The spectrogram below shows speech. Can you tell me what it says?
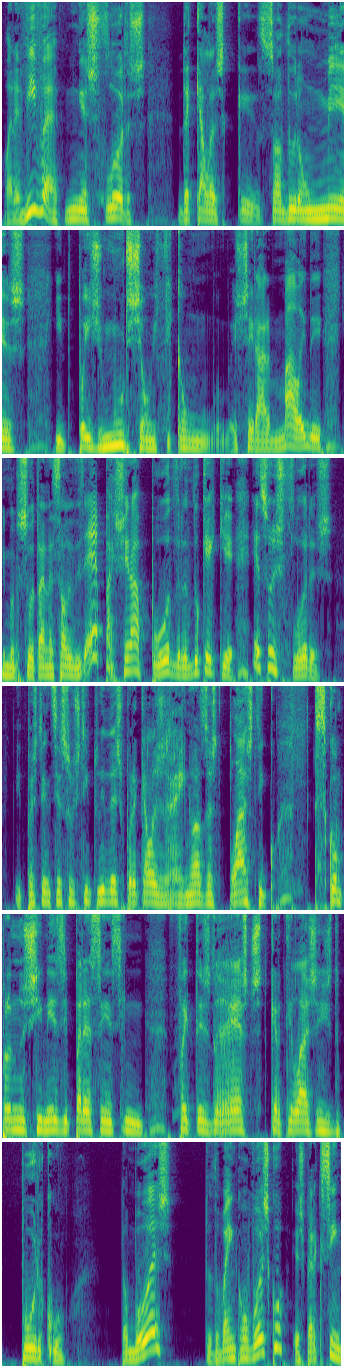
Ora, viva, minhas flores! Daquelas que só duram um mês e depois murcham e ficam a cheirar mal e, uma pessoa está na sala e diz é pá, cheira a podre, do que é que é? É são as flores. E depois têm de ser substituídas por aquelas ranhosas de plástico que se compram nos chineses e parecem assim feitas de restos de cartilagens de porco. Estão boas? Tudo bem convosco? Eu espero que sim.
